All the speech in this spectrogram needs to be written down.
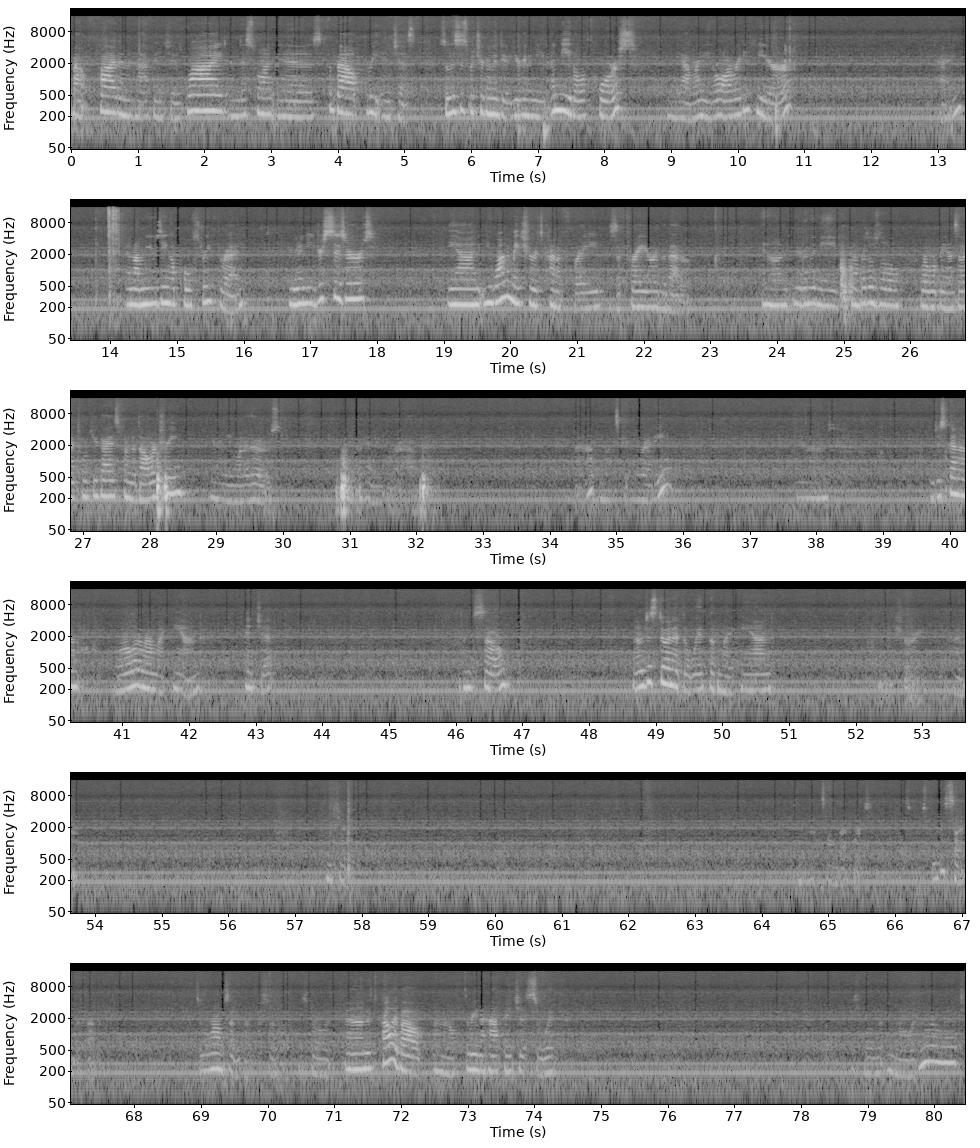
about five and a half inches wide. And this one is about three inches. So this is what you're going to do. You're going to need a needle, of course. We have our needle already here. Okay. And I'm using upholstery thread. You're going to need your scissors. And you want to make sure it's kind of frayed. The frayer, the better. And you're going to need, remember those little rubber bands that I told you guys from the Dollar Tree? You're going to need one of those. Go ahead and grab that. Let's get ready. And I'm just going to roll it around my hand, pinch it. Like so. And I'm just doing it the width of my hand. Make sure I kind of pinch it. That's on backwards. It's supposed to be this side of the fabric. It's the wrong side of the fabric, so let's roll it. And it's probably about, I don't know, three and a half inches width. Just roll it and roll it and roll it.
